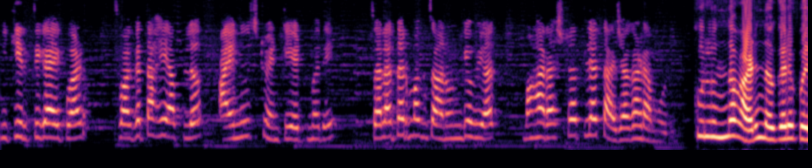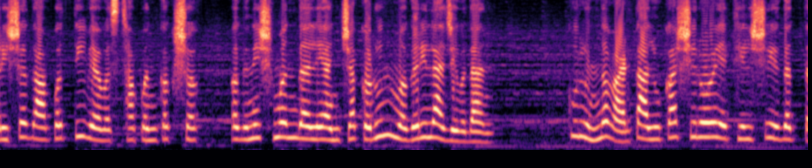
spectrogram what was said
मी कीर्ती गायकवाड. स्वागत आहे आपलं आय न्यूज ट्वेंटी एटमध्ये. चला तर मग जाणून घेऊयात महाराष्ट्रातल्या ताज्या घडामोडी. कुरुंदवाड नगर परिषद आपत्ती व्यवस्थापन कक्ष अग्निशमन दल यांच्याकडून मगरीला जीवदान कुरुंदवाड तालुका शिरोळ येथील श्री दत्त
